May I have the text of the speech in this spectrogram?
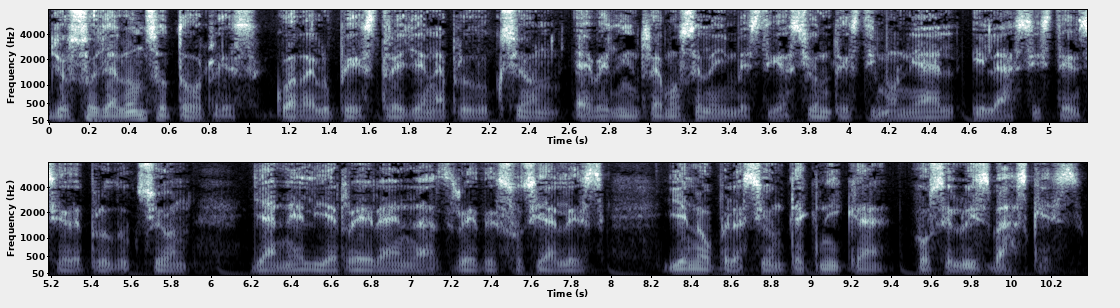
Yo soy Alonso Torres, Guadalupe Estrella en la producción, Evelyn Ramos en la investigación testimonial y la asistencia de producción, Yaneli Herrera en las redes sociales y en la operación técnica, José Luis Vázquez.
